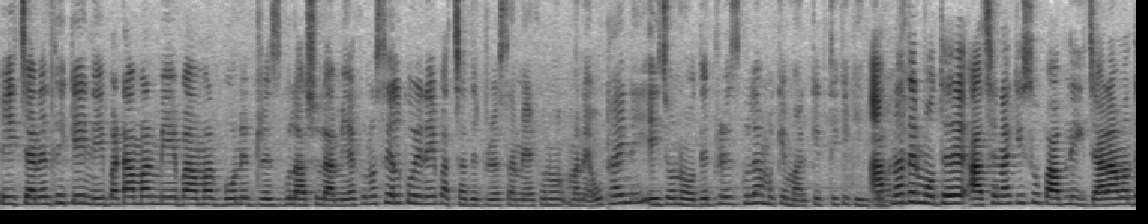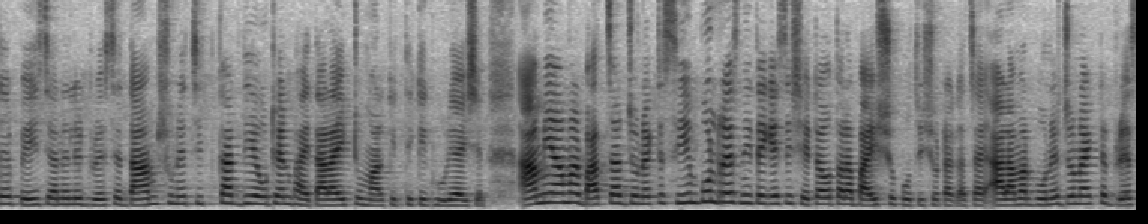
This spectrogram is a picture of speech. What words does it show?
পেই চ্যানেল থেকেই নেই বাট আমার মেয়ে বা আমার বোনের ড্রেসগুলো আসলে আমি এখনও সেল করি নেই, বাচ্চাদের ড্রেস আমি এখনও মানে উঠাই নেই, এই জন্য ওদের ড্রেসগুলো আমাকে মার্কেট থেকে কিনতে আপনাদের মধ্যে আছে না কিছু পাবলিক যারা আমাদের পেই চ্যানেলের ড্রেসের দাম শুনে চিৎকার দিয়ে ওঠেন, ভাই, তারা একটু মার্কেট থেকে ঘুরে আসেন। আমি আমার বাচ্চার জন্য একটা সিম্পল ড্রেস নিতে গেছি, সেটাও তারা বাইশশো, পঁচিশশো টাকা চায়। আর আমার বোনের জন্য একটা ড্রেস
